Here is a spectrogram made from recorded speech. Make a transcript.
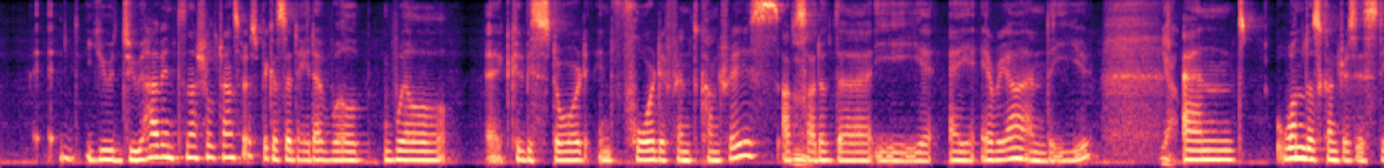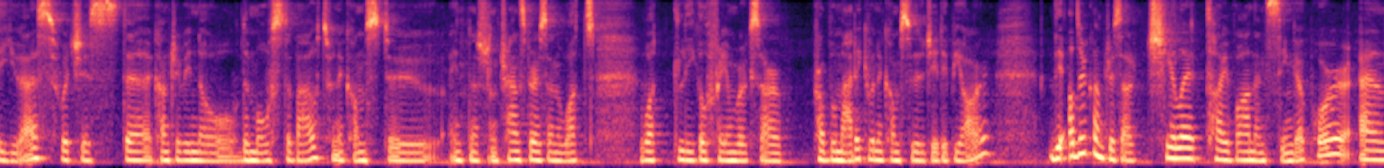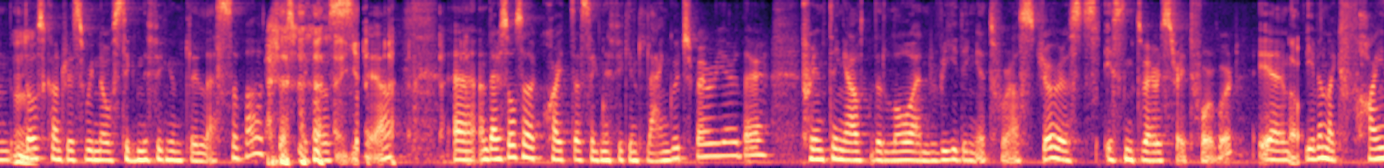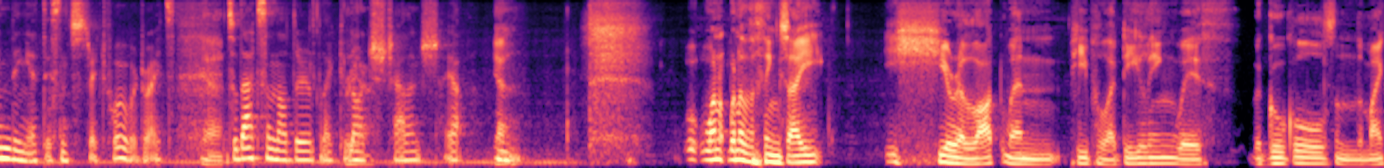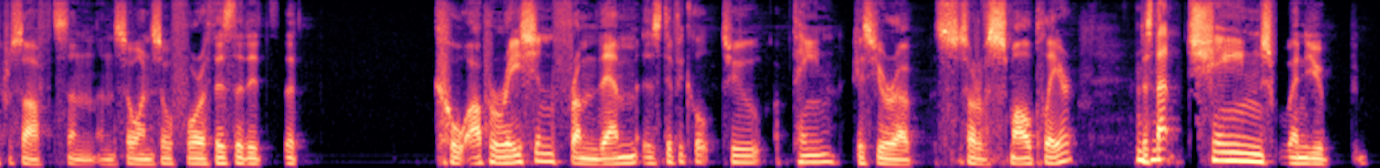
you do have international transfers because the data will will uh, could be stored in four different countries outside mm. of the EEA area and the EU. Yeah. And one of those countries is the US, which is the country we know the most about when it comes to international transfers and what what legal frameworks are problematic when it comes to the GDPR. The other countries are Chile, Taiwan, and Singapore, and mm. those countries we know significantly less about, just because, yeah. yeah. Uh, and there's also quite a significant language barrier there. Printing out the law and reading it for us jurists isn't very straightforward. Um, no. Even like finding it isn't straightforward, right? Yeah. So that's another like large challenge. Yeah. Yeah. Mm. One one of the things I hear a lot when people are dealing with the Googles and the Microsofts and, and so on and so forth is that it that cooperation from them is difficult to obtain because you're a sort of a small player. Does mm-hmm. that change when you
